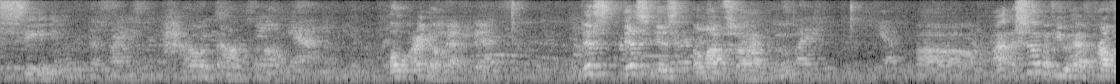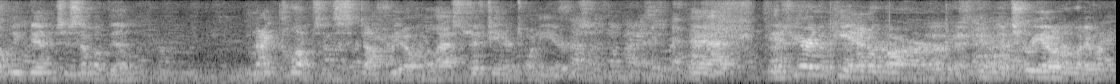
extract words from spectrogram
See. How about, um, oh, I know. This, this is a love song. Uh, I, some of you have probably been to some of the nightclubs and stuff, you know, in the last 15 or 20 years. And if you're in a piano bar, you know, a trio or whatever,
